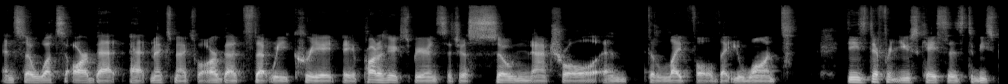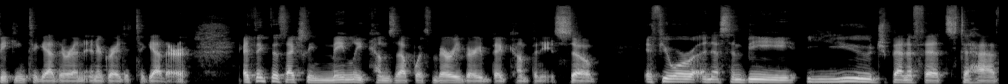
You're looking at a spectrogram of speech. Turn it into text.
And so, what's our bet at Mixmax? Well, our bet's that we create a product experience that's just so natural and delightful that you want these different use cases to be speaking together and integrated together. I think this actually mainly comes up with very, very big companies. So, if you're an SMB, huge benefits to have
